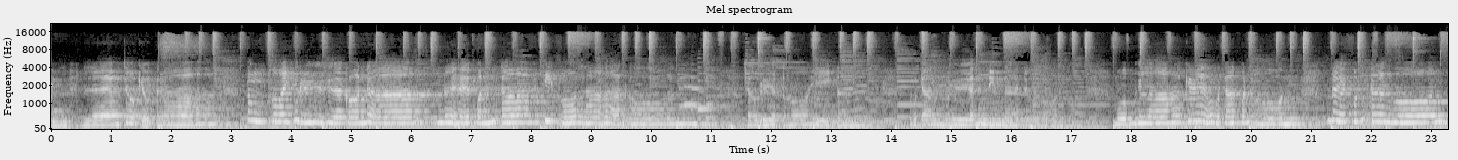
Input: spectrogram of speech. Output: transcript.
รุ่งอรุณแล้วเจ้าแก้วตาต้องถอยเรือก่อนนะแม่ควันตาที่ขอลาก่อนชาเรือต้อยต่ำตัวดำเหมือนดินนาโดนบวกมือลาแก้วตาควันอ่อนแม่คนตางอน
